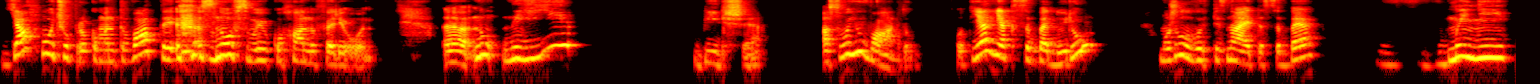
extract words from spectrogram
я хочу прокоментувати знов свою кохану Феріон. Е, ну, не її більше, а свою ваду. От я як себе дурю, можливо, ви впізнаєте себе в мені,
